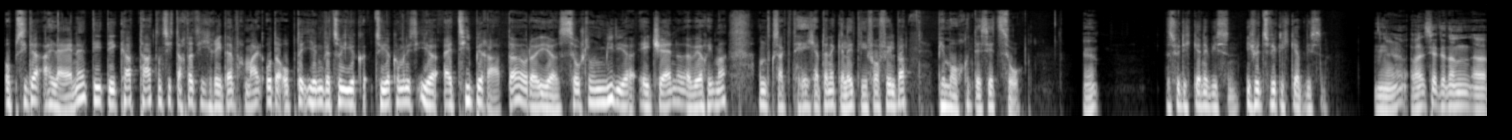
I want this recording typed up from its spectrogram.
ob sie da alleine die Idee gehabt hat und sich dachte, ich rede einfach mal, oder ob da irgendwer zu ihr, zu ihr gekommen ist, ihr IT-Berater oder ihr Social Media Agent oder wie auch immer, und gesagt hat, hey, ich habe da eine geile Idee, Frau Felber, wir machen das jetzt so. Ja. Das würde ich gerne wissen. Ich würde es wirklich gerne wissen. Ja, aber sie hat ja dann äh,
